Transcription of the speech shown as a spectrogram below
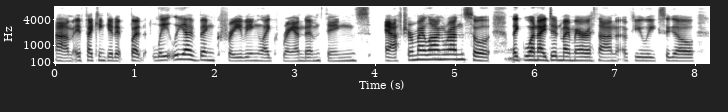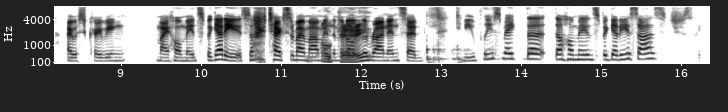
um, if I can get it. But lately, I've been craving like random things after my long runs. So, like when I did my marathon a few weeks ago, I was craving my homemade spaghetti. So I texted my mom in the middle of the run and said, "Can you please make the the homemade spaghetti sauce?" She's like,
